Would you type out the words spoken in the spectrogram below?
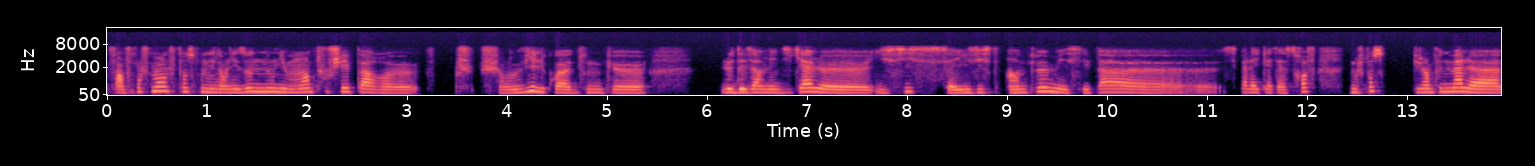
Enfin, franchement, je pense qu'on est dans les zones, nous, les moins touchées par. je suis en ville, quoi. Donc, le désert médical, ici, ça existe un peu, mais c'est pas, c'est pas la catastrophe. Donc, je pense j'ai un peu de mal à,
